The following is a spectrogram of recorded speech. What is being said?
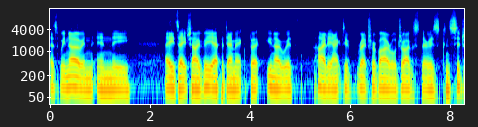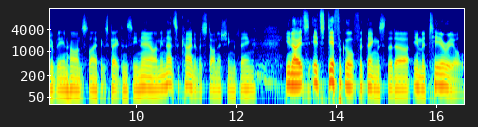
as we know, in in the AIDS HIV epidemic, but you know, with highly active retroviral drugs, there is considerably enhanced life expectancy now. I mean, that's a kind of astonishing thing. You know, it's it's difficult for things that are immaterial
